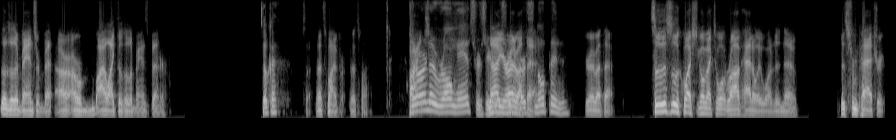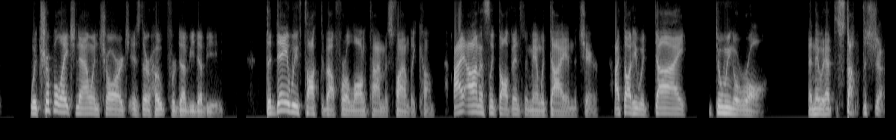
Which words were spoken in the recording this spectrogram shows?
those other bands are, be- are, are I like those other bands better. Okay, So that's my that's mine. there All are right, no wrong answers here. No, you're right about that. personal opinion. You're right about that. So this is a question going back to what Rob Hadaway wanted to know. This from Patrick. With Triple H now in charge, is there hope for WWE? The day we've talked about for a long time has finally come. I honestly thought Vince McMahon would die in the chair. I thought he would die doing a Raw, and they would have to stop the show.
